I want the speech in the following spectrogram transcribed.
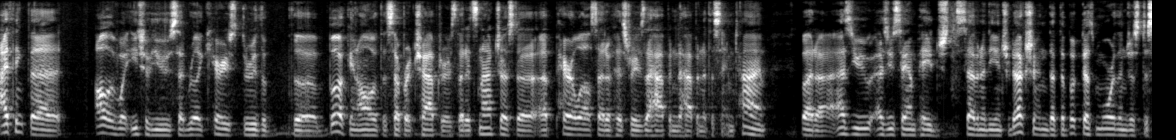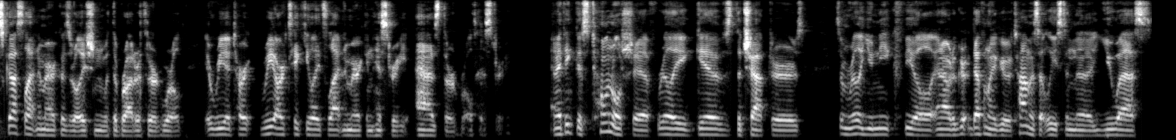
I think that all of what each of you said really carries through the the book and all of the separate chapters. That it's not just a, a parallel set of histories that happen to happen at the same time, but uh, as you as you say on page seven of the introduction, that the book does more than just discuss Latin America's relation with the broader Third World. It rearticulates Latin American history as Third World history, and I think this tonal shift really gives the chapters some really unique feel. And I would agree, definitely agree with Thomas, at least in the U.S.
